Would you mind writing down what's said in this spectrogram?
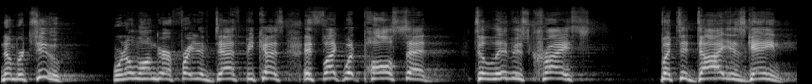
Number two, we're no longer afraid of death because it's like what Paul said to live is Christ, but to die is gain.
